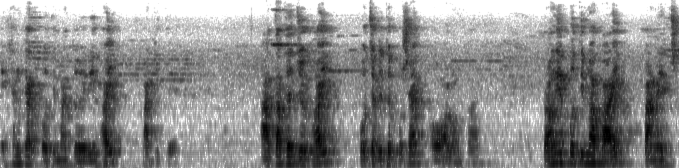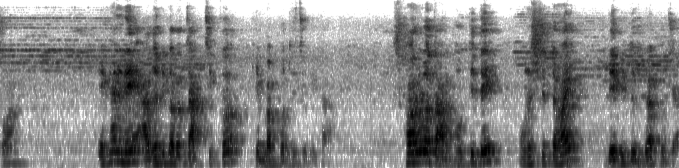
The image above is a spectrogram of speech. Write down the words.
এখানকার প্রতিমা তৈরি হয় মাটিতে। আর তাদের যোগ হয় প্রচারিত পোশাক ও অলংকার রঙের প্রতিমা পায় প্রাণের ছোঁয়া। এখানে নেই আধুনিকতা চাকচিক্য কিংবা প্রতিযোগিতা। সরলতা আর ভক্তিতেই অনুষ্ঠিত হয় দেবী দুর্গা পূজা।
